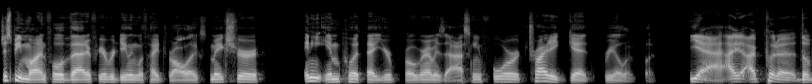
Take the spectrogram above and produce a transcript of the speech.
just be mindful of that. If you're ever dealing with hydraulics, make sure any input that your program is asking for, try to get real input. Yeah, I, I put a the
